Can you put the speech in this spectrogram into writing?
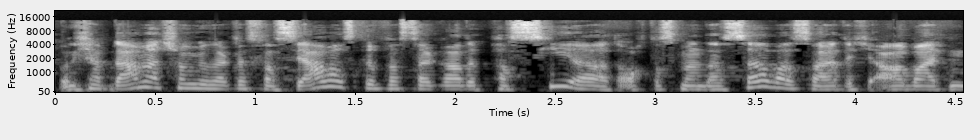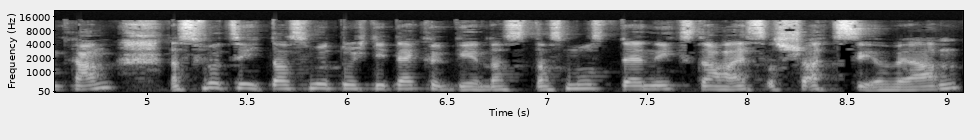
und ich habe damals schon gesagt, dass das JavaScript, was da gerade passiert, auch dass man da serverseitig arbeiten kann, das wird sich, das wird durch die Decke gehen. Das, das muss der nächste heiße Scheiß hier werden.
